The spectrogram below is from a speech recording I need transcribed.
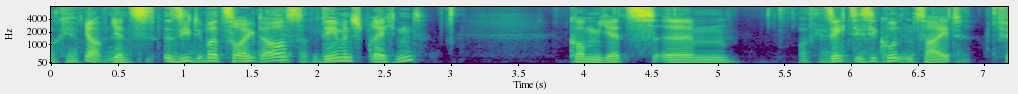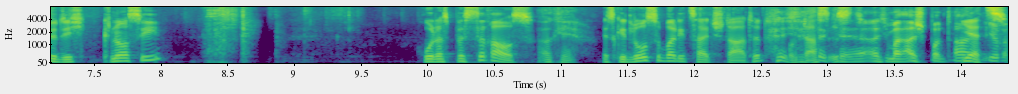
Okay. Ja, Jens sieht überzeugt aus. Dementsprechend kommen jetzt ähm, okay. 60 Sekunden Zeit für dich, Knossi. Hol das Beste raus. Okay. Es geht los, sobald die Zeit startet. Und das ist Ja, ich mache alles spontan. jetzt.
